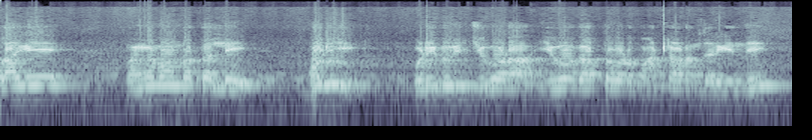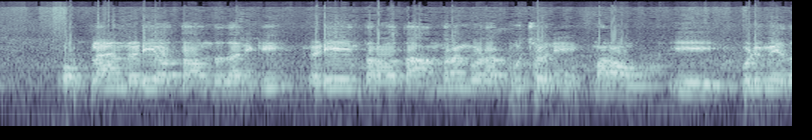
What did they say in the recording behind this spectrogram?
అలాగే వెంగమాంబ తల్లి గుడి గుడి గురించి కూడా ఈవో గారితో కూడా మాట్లాడడం జరిగింది. ఒక ప్లాన్ రెడీ అవుతా ఉంది దానికి. రెడీ అయిన తర్వాత అందరం కూడా కూర్చొని మనం ఈ గుడి మీద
